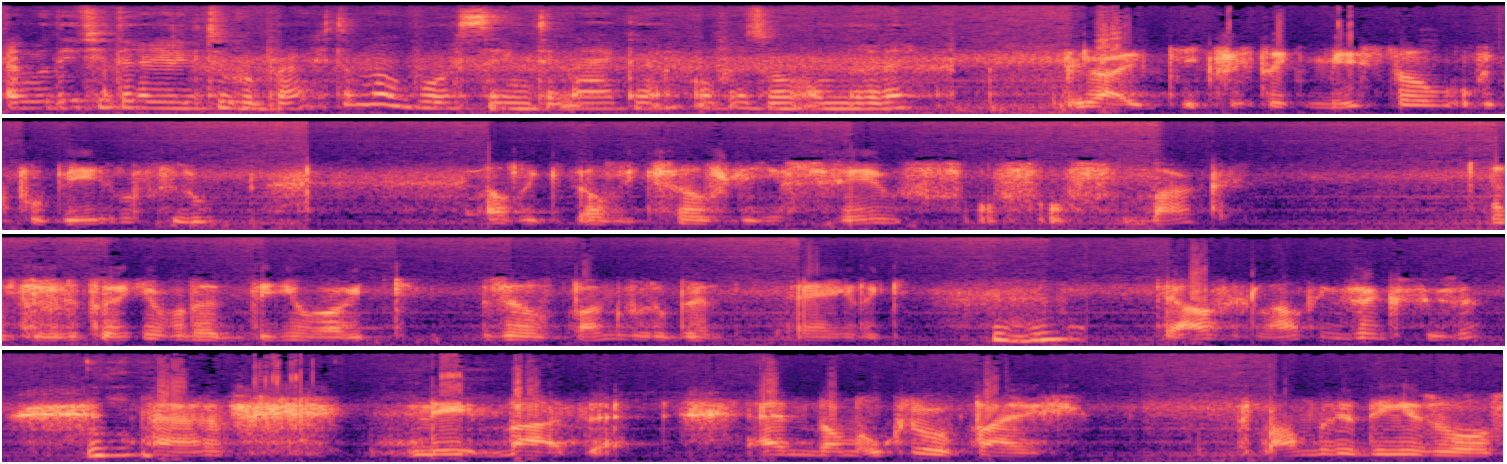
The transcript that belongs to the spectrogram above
En wat heeft je er eigenlijk toe gebracht om een voorstelling te maken over zo'n onderwerp? Ja, ik, ik vertrek meestal, of ik probeer dat te doen, als ik, als ik zelf dingen schrijf of, of maak, om te vertrekken vanuit dingen waar ik zelf bang voor ben, eigenlijk. Ja, verlatingsangst dus, hè. Eh, nee, maar... het- en dan ook nog een paar andere dingen, zoals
